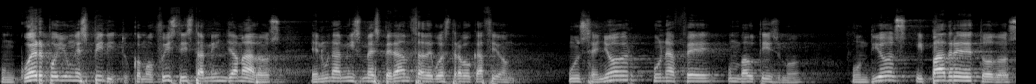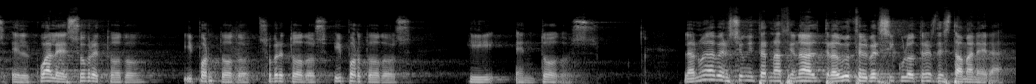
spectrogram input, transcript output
Un cuerpo y un espíritu, como fuisteis también llamados en una misma esperanza de vuestra vocación. Un Señor, una fe, un bautismo. Un Dios y Padre de todos, el cual es sobre todo y por todo, sobre todos y por todos y en todos. La nueva versión internacional traduce el versículo 3 de esta manera.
